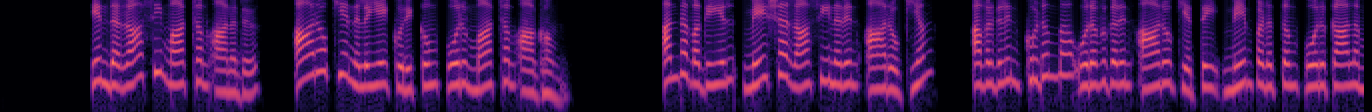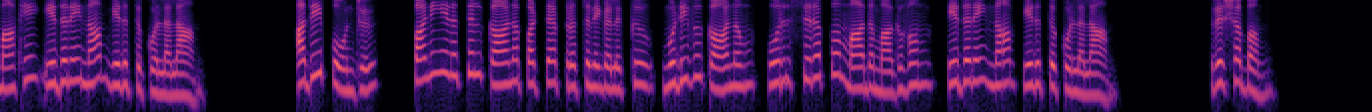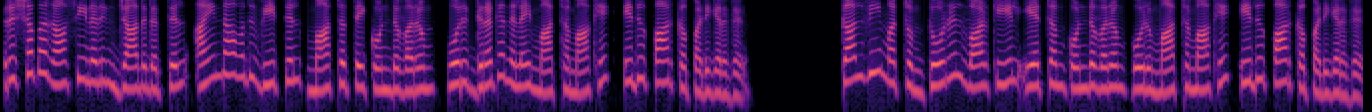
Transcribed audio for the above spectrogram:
இந்த ராசி மாற்றம் ஆனது ஆரோக்கிய நிலையை குறிக்கும் ஒரு மாற்றம் ஆகும். அந்த வகையில் மேஷ ராசியினரின் ஆரோக்கியம் அவர்களின் குடும்ப உறவுகளின் ஆரோக்கியத்தை மேம்படுத்தும் ஒரு காலமாக இதனை நாம் எடுத்துக்கொள்ளலாம் அதேபோன்று பணியிடத்தில் காணப்பட்ட பிரச்சனைகளுக்கு முடிவு காணும் ஒரு சிறப்பு மாதமாகவும் இதனை நாம் எடுத்துக்கொள்ளலாம் ரிஷபம். ரிஷப ராசியினரின் ஜாதகத்தில் ஐந்தாவது வீட்டில் மாற்றத்தை கொண்டு வரும் ஒரு கிரகநிலை மாற்றமாக இது பார்க்கப்படுகிறது. கல்வி மற்றும் தொழில் வாழ்க்கையில் ஏற்றம் கொண்டு வரும் ஒரு மாற்றமாக இது பார்க்கப்படுகிறது.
